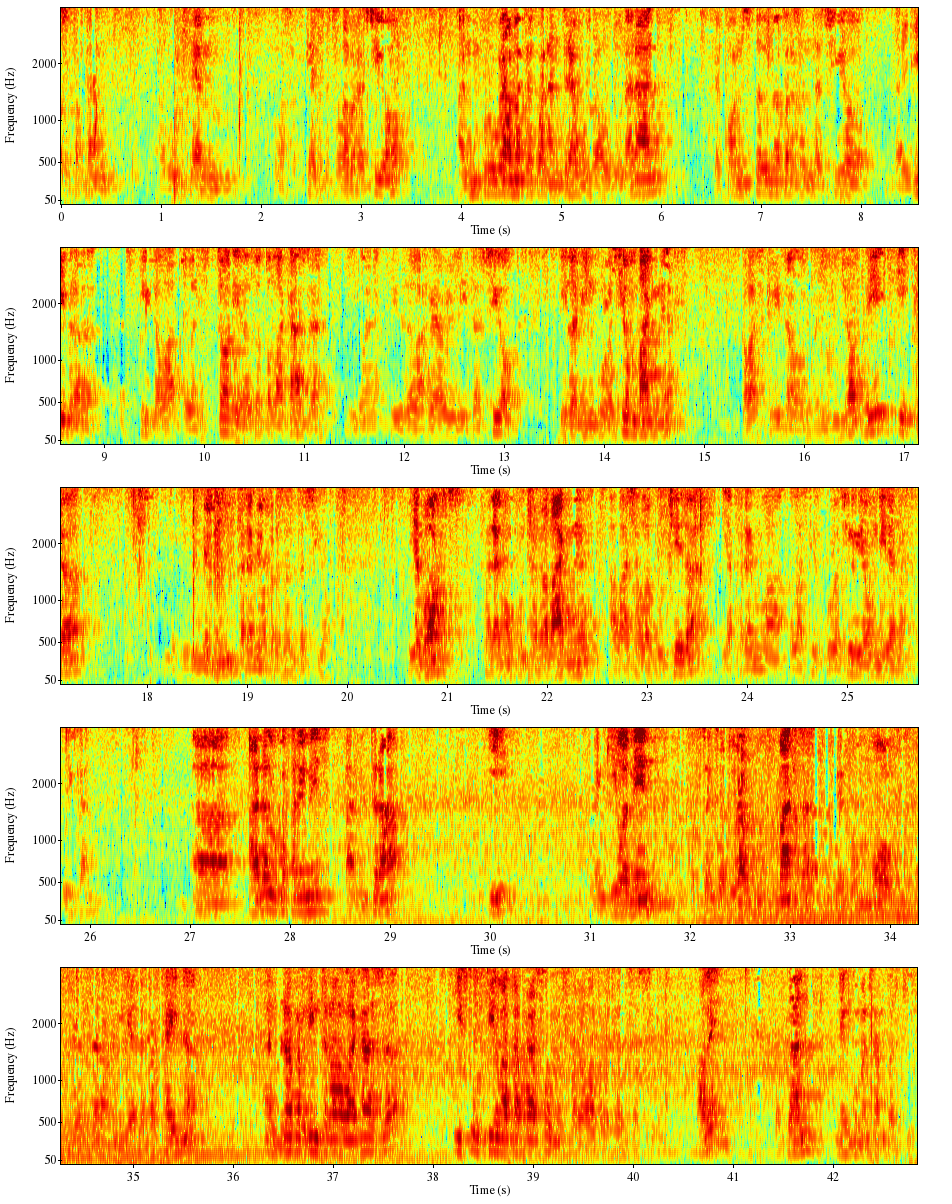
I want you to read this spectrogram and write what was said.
Regalos, per tant, avui fem aquesta celebració en un programa que quan entreu us el donaran, que consta d'una presentació del llibre que explica la, la història de tota la casa i, la, i de la rehabilitació i la vinculació amb Wagner, que l'ha escrit el Raymond Jordi i que d'aquí un moment farem la presentació. Llavors farem el concert de Wagner a baix a la cotxera, ja farem la, la circulació i ja ho anirem explicant. Uh, ara el que farem és entrar i tranquil·lament, sense aturar-nos massa, perquè som molts i hem d'anar una miqueta per feina, entrar per dintre de la casa i sortir a la terrassa on es farà la presentació. Vale? Per tant, anem començant per aquí.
